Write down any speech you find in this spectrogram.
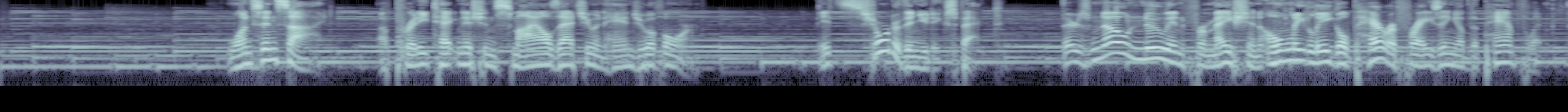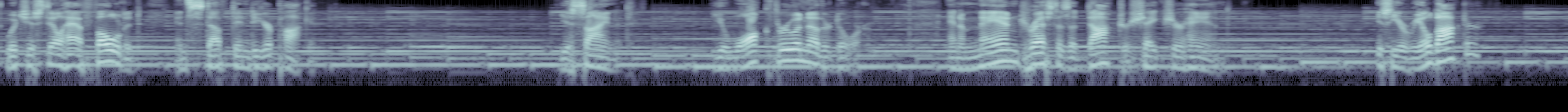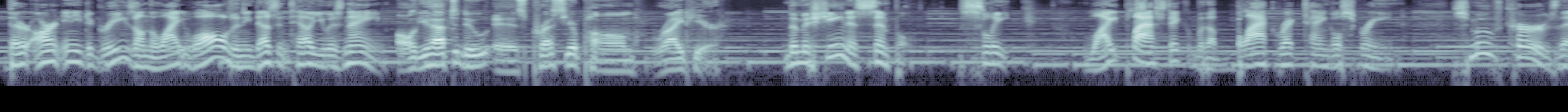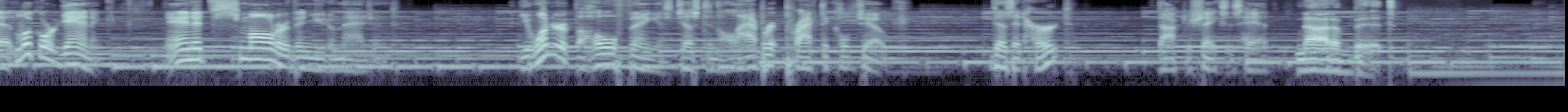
Once inside, a pretty technician smiles at you and hands you a form. It's shorter than you'd expect. There's no new information, only legal paraphrasing of the pamphlet, which you still have folded and stuffed into your pocket. You sign it. You walk through another door, and a man dressed as a doctor shakes your hand. Is he a real doctor? There aren't any degrees on the white walls, and he doesn't tell you his name. All you have to do is press your palm right here. The machine is simple, sleek, white plastic with a black rectangle screen, smooth curves that look organic, and it's smaller than you'd imagined. You wonder if the whole thing is just an elaborate practical joke. Does it hurt? Doctor shakes his head. Not a bit.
